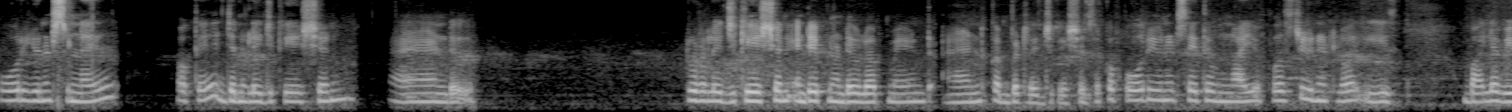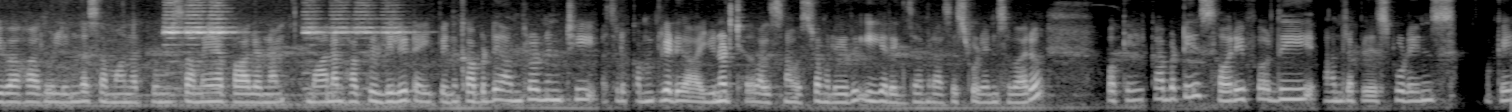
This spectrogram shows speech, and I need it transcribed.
ఫోర్ యూనిట్స్ ఉన్నాయి. Okay general education and rural education entrepreneur development and computer educations ఒక ఫోర్ యూనిట్స్ అయితే ఉన్నాయి. ఫస్ట్ యూనిట్లో ఈ బాల్య వివాహాలు లింగ సమానత్వం సమయ పాలన మానవ హక్కులు డిలీట్ అయిపోయింది. కాబట్టి అందులో నుంచి అసలు కంప్లీట్గా ఆ యూనిట్ చదవాల్సిన అవసరం లేదు. ఈ ఇయర్ ఎగ్జామ్ రాసే స్టూడెంట్స్ వారు. ఓకే కాబట్టి sorry for the Andhra Pradesh students okay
